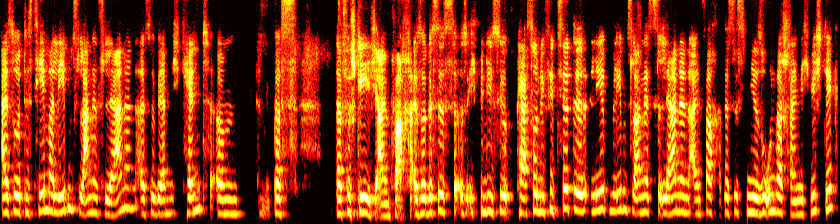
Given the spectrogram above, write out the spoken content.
Also das Thema lebenslanges Lernen, also wer mich kennt, ähm, das dafür stehe ich einfach. Also das ist, also ich bin diese personifizierte Leben, lebenslanges Lernen einfach, das ist mir so unwahrscheinlich wichtig,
